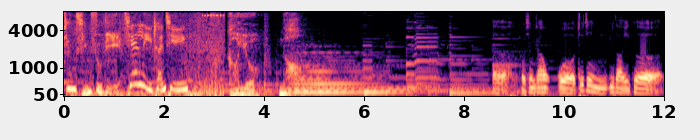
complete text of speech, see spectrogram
真情速递，千里传情。Call you now。呃，我姓张，我最近遇到一个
